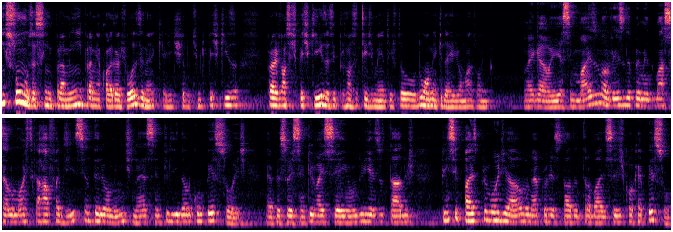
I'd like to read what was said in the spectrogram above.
insumos assim para mim e para minha colega Josi, né, que a gente é do time de pesquisa, para as nossas pesquisas e para os nossos entendimentos do, do homem aqui da região amazônica. Legal, e assim, mais uma vez o depoimento do Marcelo mostra que a Rafa disse anteriormente, né, sempre lidando com pessoas. Né, pessoas sempre vai ser um dos resultados principais, primordial, né, para o resultado do trabalho, seja de qualquer pessoa.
